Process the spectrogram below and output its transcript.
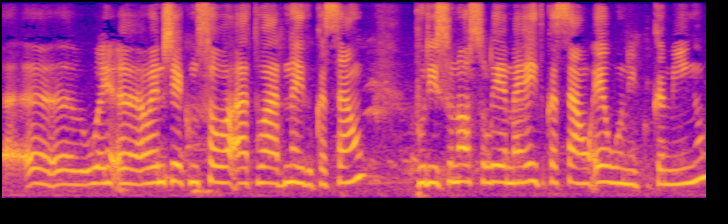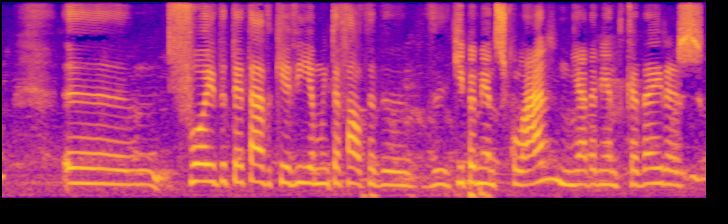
a ONG começou a atuar na educação, por isso o nosso lema é educação é o único caminho. Foi detectado que havia muita falta de, de, equipamento escolar, nomeadamente cadeiras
